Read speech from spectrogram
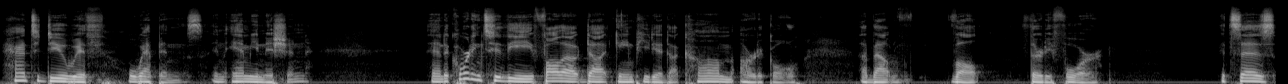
had to do with weapons and ammunition. And according to the fallout.gamepedia.com article about Vault 34, it says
